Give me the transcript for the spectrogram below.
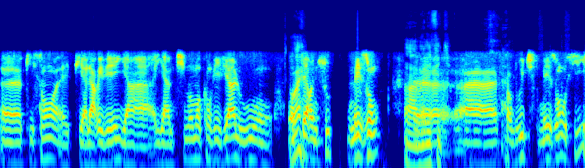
euh, qui sont et puis à l'arrivée il y a, il y a un petit moment convivial où on, on Ouais. sert une soupe maison, Ah euh, un sandwich maison aussi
